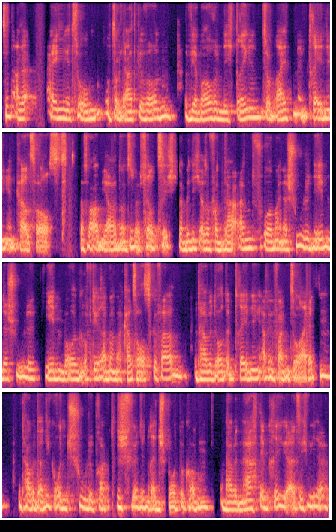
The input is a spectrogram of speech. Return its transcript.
sind alle eingezogen und Soldat geworden. Und wir brauchen nicht dringend zum Reiten im Training in Karlshorst. Das war im Jahr 1940. Da bin ich also von da an vor meiner Schule, neben der Schule, jeden Morgen auf die Rammer nach Karlshorst gefahren und habe dort im Training angefangen zu reiten und habe dann die Grundschule praktisch für den Rennsport bekommen und habe nach dem Kriege, als ich wieder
